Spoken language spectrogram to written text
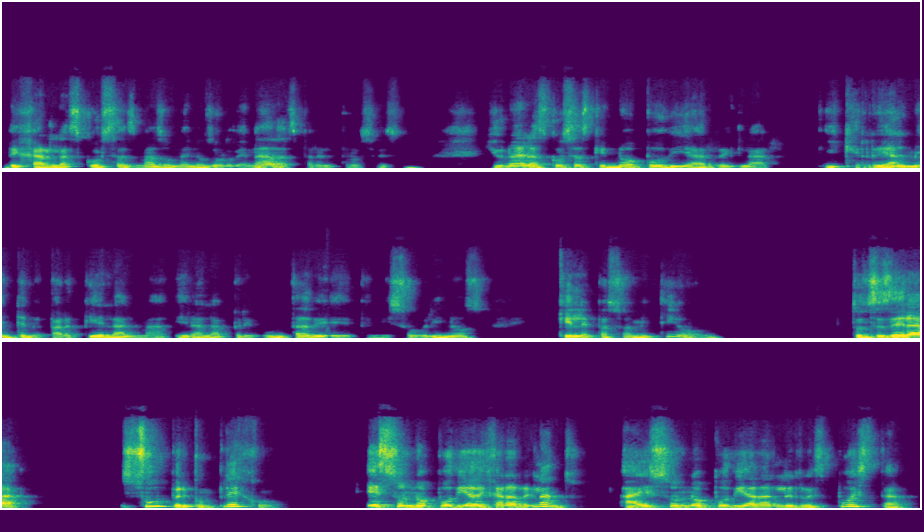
dejar las cosas más o menos ordenadas para el proceso. Y una de las cosas que no podía arreglar y que realmente me partía el alma era la pregunta de, de mis sobrinos, ¿qué le pasó a mi tío? Entonces era súper complejo. Eso no podía dejar arreglando. A eso no podía darle respuesta.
